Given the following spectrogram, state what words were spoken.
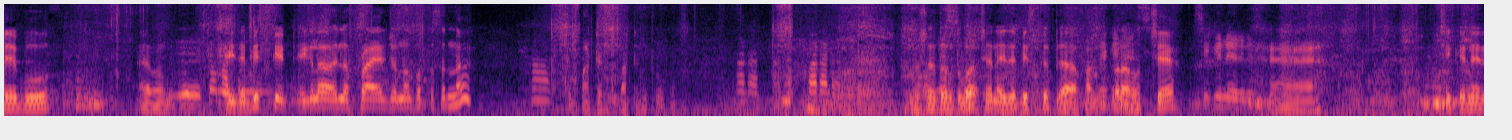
লেবু এবং এই যে বিস্কিট এগুলা এগুলো ফ্রাইয়ের জন্য করতেছেন না? বাটেন বাটেন তো। দেখতে পাচ্ছেন এই যে বিস্কুট ফাঁকি করা হচ্ছে। হ্যাঁ চিকেনের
